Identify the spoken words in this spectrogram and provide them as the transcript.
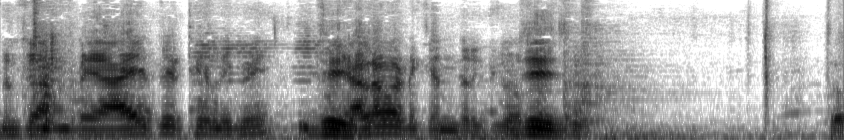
दुकान पे आए थे ठेले पे। झालावाड़ के अंदर की जी जी। तो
